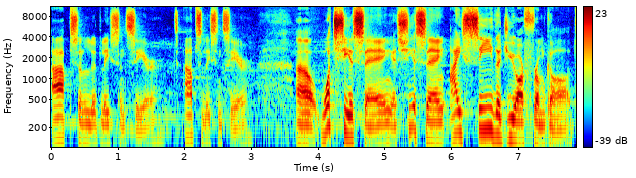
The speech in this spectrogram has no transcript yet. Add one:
absolutely sincere. It's absolutely sincere. Uh, what she is saying is she is saying, I see that you are from God.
